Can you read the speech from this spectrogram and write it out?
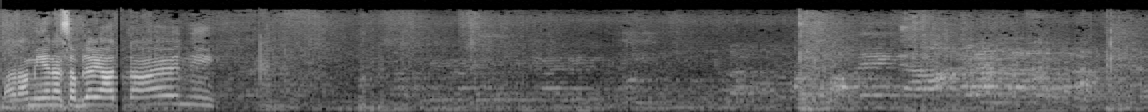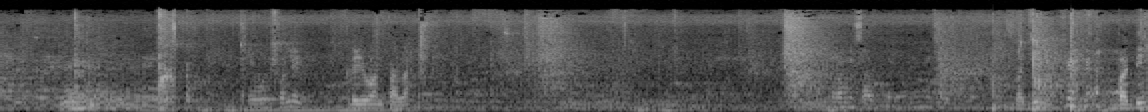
Marami yan ang sablay ata yan eh. Eh. 3-1 pala. Badinho. Badinho.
